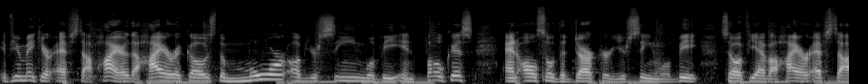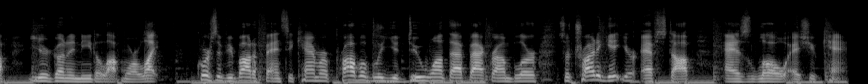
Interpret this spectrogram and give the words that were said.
If you make your f-stop higher, the higher it goes, the more of your scene will be in focus, and also the darker your scene will be. So if you have a higher f-stop, you're going to need a lot more light. Of course, if you bought a fancy camera, probably you do want that background blur, so try to get your f-stop as low as you can.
